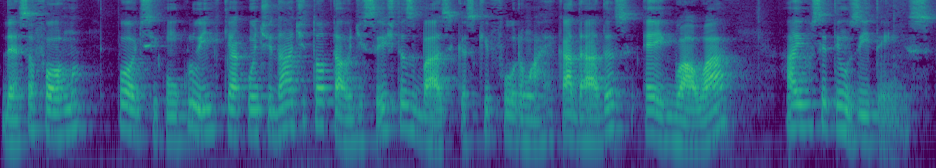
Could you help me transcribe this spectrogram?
Dessa forma, pode-se concluir que a quantidade total de cestas básicas que foram arrecadadas é igual a. Aí você tem os itens.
